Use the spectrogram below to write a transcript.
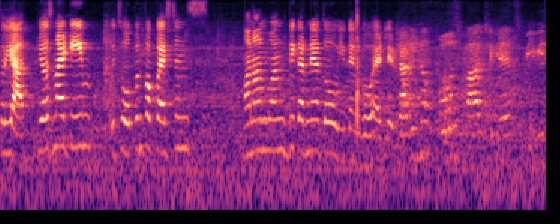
So yeah, here's my team. It's open for questions. One-on-ones bhi karne hai, you can go ahead later. That is your first match against PV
